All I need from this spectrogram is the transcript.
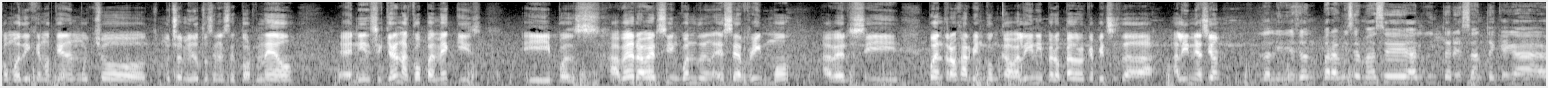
como dije, no tienen mucho, muchos minutos en este torneo, eh, ni siquiera en la Copa MX. Y pues a ver, a ver si encuentran ese ritmo a ver si pueden trabajar bien con Cavallini. Pero Pedro, ¿qué piensas de la alineación? La alineación para mí se me hace algo interesante que haga,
